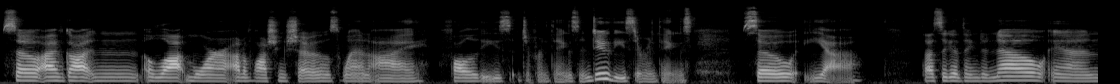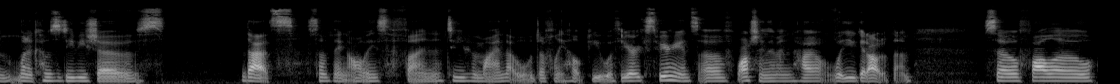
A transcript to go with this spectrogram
So I've gotten a lot more out of watching shows when I follow these different things and do these different things. So, yeah, that's a good thing to know. And when it comes to TV shows, that's something always fun to keep in mind that will definitely help you with your experience of watching them and how what you get out of them. So follow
